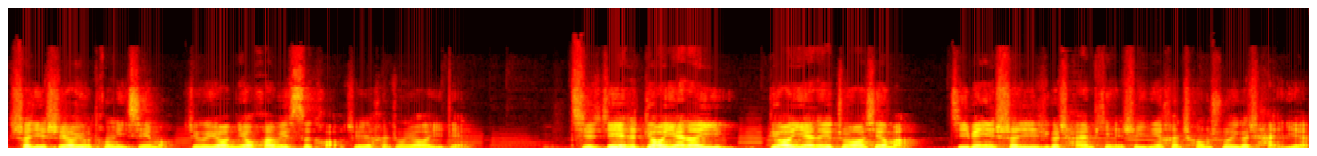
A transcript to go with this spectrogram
设计师要有同理心嘛，这个要你要换位思考，这是很重要的一点。其实这也是调研的一调研的一个重要性吧。即便你设计这个产品是已经很成熟的一个产业。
